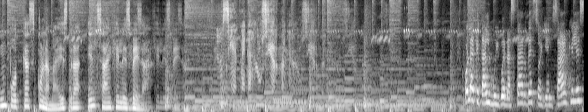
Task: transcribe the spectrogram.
Un podcast con la maestra Elsa Ángeles Vera. Luciérnaga. Luciérnaga. Hola, ¿qué tal? Muy buenas tardes, soy Elsa Ángeles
